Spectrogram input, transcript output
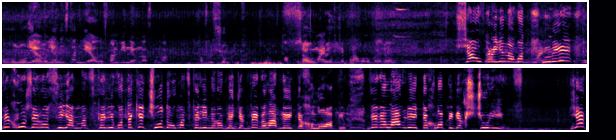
Оголошення. Є, воєнний стан є, але стан війни в нас нема. А при чому тут? А хіба ви маєте таке право робити? Вся Україна. От ми, ви хуже росіян, мацкалів. От таке чудо у мацкалі не роблять, як ви вилавлюєте хлопів. Ви вилавлюєте хлопів як щурів. Як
